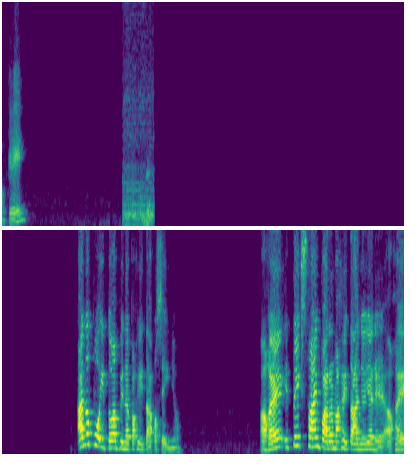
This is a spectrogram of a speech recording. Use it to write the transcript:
Okay? Ano po ito ang pinapakita ko sa inyo? Okay? It takes time para makita nyo yan eh. Okay?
